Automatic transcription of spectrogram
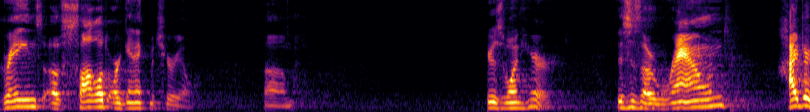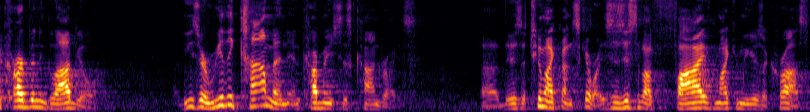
grains of solid organic material. Um, here's one here. This is a round hydrocarbon globule. These are really common in carbonaceous chondrites. Uh, there's a two micron scale. This is just about five micrometers across.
